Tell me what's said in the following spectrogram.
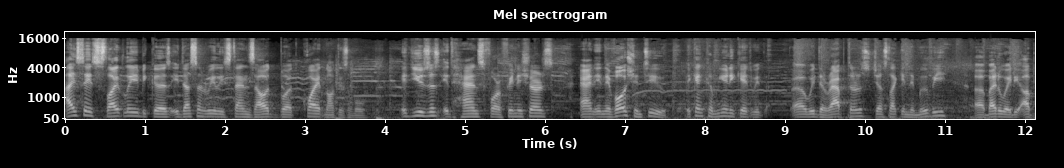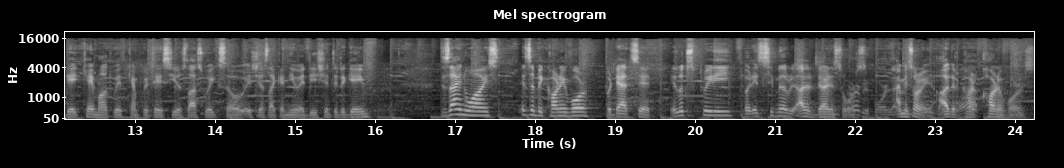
I say slightly because it doesn't really stands out but quite noticeable. It uses its hands for finishers and in Evolution 2, they can communicate with uh, with the raptors just like in the movie. Uh, by the way, the update came out with Camp Cretaceous last week, so it's just like a new addition to the game. Design-wise, it's a bit carnivore, but that's it. It looks pretty, but it's similar with other dinosaurs. I mean, sorry, other car carnivores.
